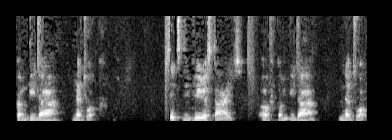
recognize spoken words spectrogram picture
computer network. State the various types of computer network.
